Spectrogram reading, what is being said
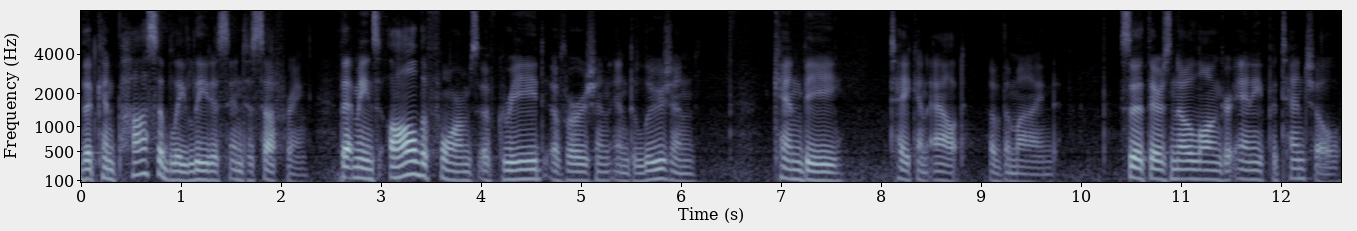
that can possibly lead us into suffering, that means all the forms of greed, aversion, and delusion, can be taken out of the mind so that there's no longer any potential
